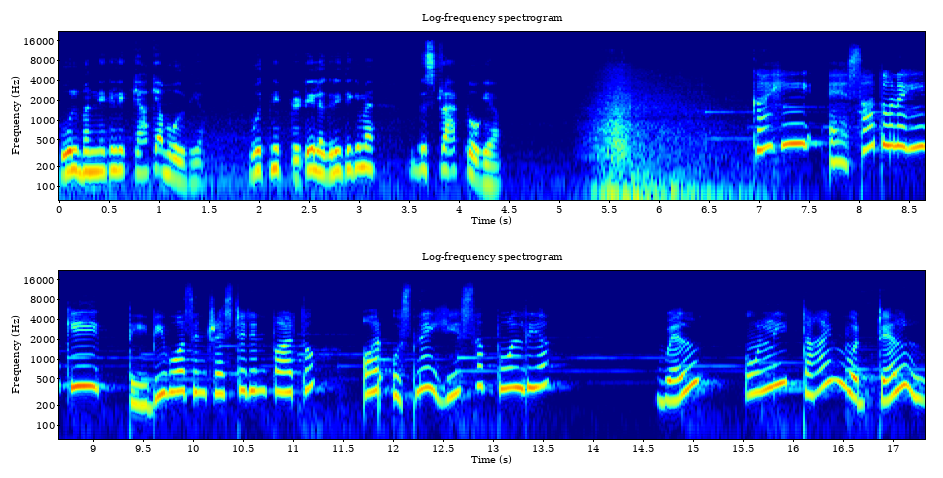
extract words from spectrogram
कूल बनने के लिए क्या क्या बोल दिया? वो इतनी प्रिटी लग रही थी कि मैं डिस्ट्रैक्ट हो गया। कहीं ऐसा तो नहीं कि Devi was interested in Partho और उसने ये सब बोल दिया? Well only time would tell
